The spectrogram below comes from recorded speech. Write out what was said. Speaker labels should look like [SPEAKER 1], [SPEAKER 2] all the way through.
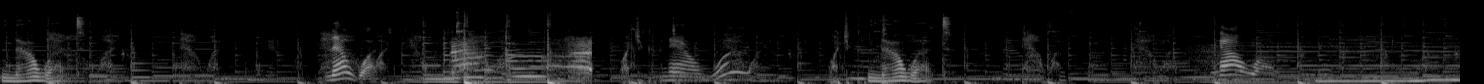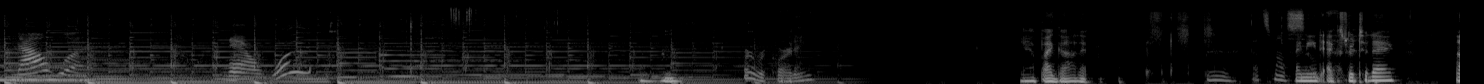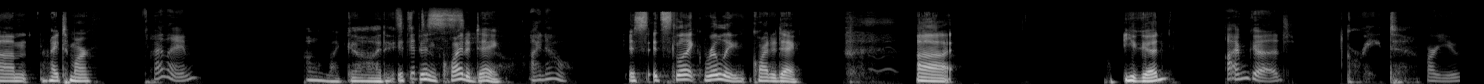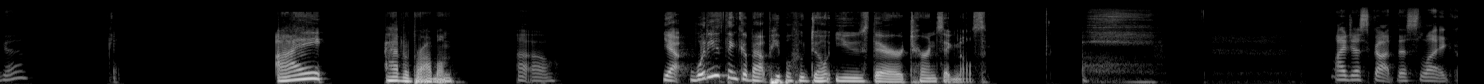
[SPEAKER 1] Now what?
[SPEAKER 2] Now what?
[SPEAKER 3] Now what you gonna
[SPEAKER 2] Now what?
[SPEAKER 3] What you gonna
[SPEAKER 1] Now what?
[SPEAKER 3] now what? Now what?
[SPEAKER 2] Now what?
[SPEAKER 4] Now what?
[SPEAKER 2] Now what?
[SPEAKER 3] We're recording.
[SPEAKER 5] Yep, I got it.
[SPEAKER 3] Mm, that smells.
[SPEAKER 5] I
[SPEAKER 3] so
[SPEAKER 5] need
[SPEAKER 3] good.
[SPEAKER 5] extra today. Um, hi Tamar.
[SPEAKER 3] Hi, Lane.
[SPEAKER 5] Oh my god,
[SPEAKER 3] It's
[SPEAKER 5] it's been quite a day.
[SPEAKER 3] you. I know.
[SPEAKER 5] It's it's like really quite a day. Uh, you good?
[SPEAKER 3] I'm good.
[SPEAKER 5] Great.
[SPEAKER 3] Are you good?
[SPEAKER 5] I have a problem.
[SPEAKER 3] Uh oh.
[SPEAKER 5] Yeah. What do you think about people who don't use their turn signals?
[SPEAKER 3] Oh. I just got this like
